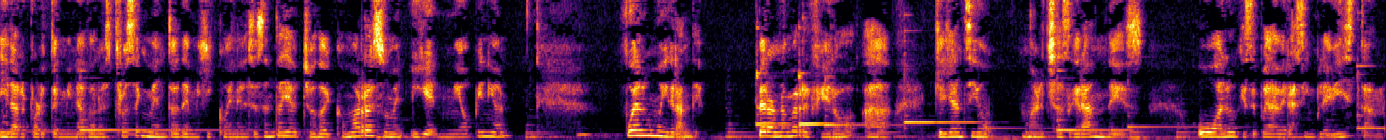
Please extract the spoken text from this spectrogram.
y dar por terminado nuestro segmento de México en el 68, doy como resumen y en mi opinión, fue algo muy grande, pero no me refiero a que hayan sido marchas grandes o algo que se pueda ver a simple vista,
